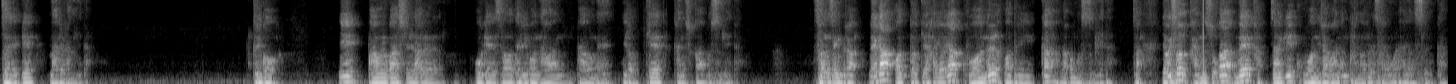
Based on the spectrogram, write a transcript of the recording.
저에게 말을 합니다. 그리고 이 바울과 신라를 옥에서 데리고 나온 다음에 이렇게 간수가 묻습니다. 선생들아, 내가 어떻게 하여야 구원을 얻으리까? 라고 묻습니다. 자, 여기서 간수가 왜 갑자기 구원이라고 하는 단어를 사용을 하였을까?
